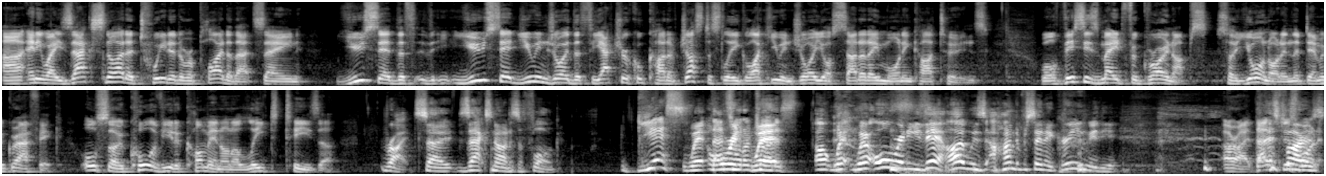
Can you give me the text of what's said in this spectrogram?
Uh, anyway, Zack Snyder tweeted a reply to that saying, "You said the th- you said you enjoyed the theatrical cut of Justice League like you enjoy your Saturday morning cartoons. Well, this is made for grown-ups, so you're not in the demographic. Also, cool of you to comment on a leaked teaser. Right. So Zack Snyder's a flog. Yes, We're that's already we're, to. oh, we're, we're already there. I was 100% agreeing with you. All right, that's just one. as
